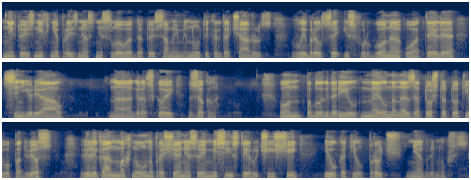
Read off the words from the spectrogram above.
Никто из них не произнес ни слова до той самой минуты, когда Чарльз выбрался из фургона у отеля «Синьориал» на городской Зоколо. Он поблагодарил Мейлмана за то, что тот его подвез. Великан махнул на прощание своей мясистой ручищей и укатил прочь, не оглянувшись.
